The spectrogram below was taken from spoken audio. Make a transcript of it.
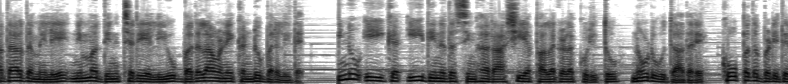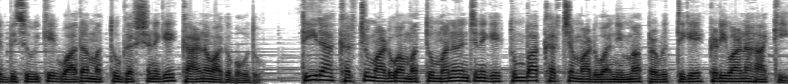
ಆಧಾರದ ಮೇಲೆ ನಿಮ್ಮ ದಿನಚರಿಯಲ್ಲಿಯೂ ಬದಲಾವಣೆ ಕಂಡು ಬರಲಿದೆ. ಇನ್ನು ಈಗ ಈ ದಿನದ ಸಿಂಹ ರಾಶಿಯ ಫಲಗಳ ಕುರಿತು ನೋಡುವುದಾದರೆ, ಕೋಪದ ಬಡಿದೆಬ್ಬಿಸುವಿಕೆ ವಾದ ಮತ್ತು ಘರ್ಷಣೆಗೆ ಕಾರಣವಾಗಬಹುದು. ತೀರಾ ಖರ್ಚು ಮಾಡುವ ಮತ್ತು ಮನರಂಜನೆಗೆ ತುಂಬಾ ಖರ್ಚು ಮಾಡುವ ನಿಮ್ಮ ಪ್ರವೃತ್ತಿಗೆ ಕಡಿವಾಣ ಹಾಕಿ.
